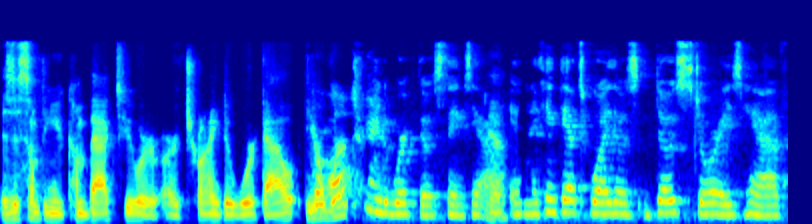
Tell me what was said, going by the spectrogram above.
is this something you come back to or are trying to work out your We're work? all trying to work those things out. Yeah. And I think that's why those those stories have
